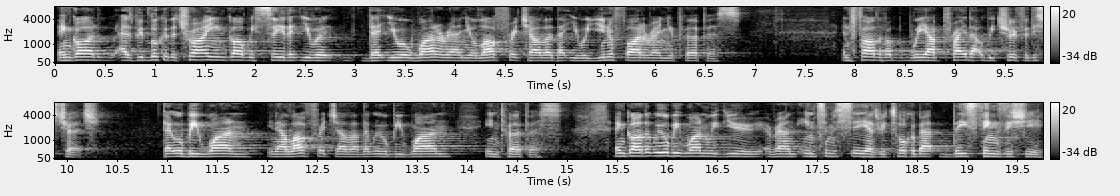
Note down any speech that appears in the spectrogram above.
And God, as we look at the triune God, we see that you, were, that you were one around your love for each other, that you were unified around your purpose. And Father, we are pray that will be true for this church, that we'll be one in our love for each other, that we will be one in purpose. And God, that we will be one with you around intimacy as we talk about these things this year.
